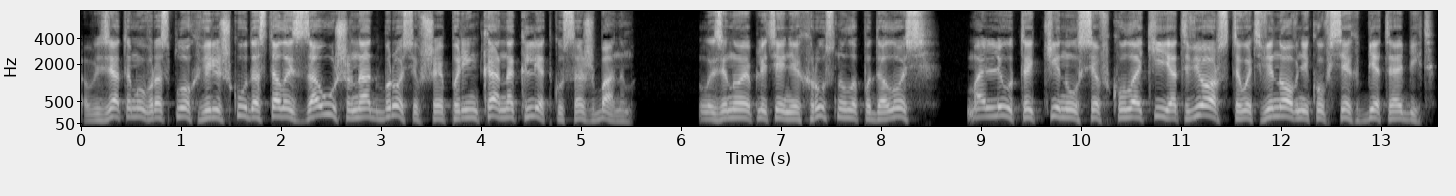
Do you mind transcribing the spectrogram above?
Взятому врасплох верешку досталось за уши на отбросившее паренька на клетку со жбаном. Лозяное плетение хрустнуло, подалось, Малюта кинулся в кулаки отверстывать виновнику всех бед и обид.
